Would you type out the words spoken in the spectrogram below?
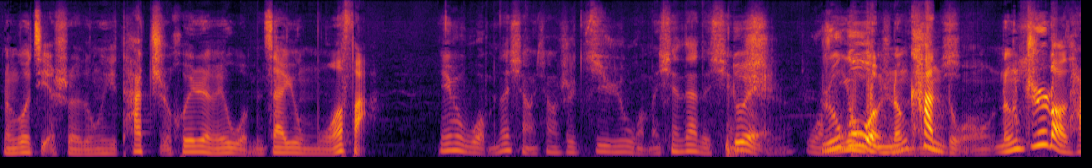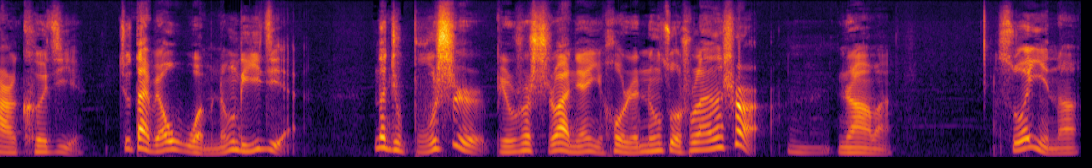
能够解释的东西，他只会认为我们在用魔法。因为我们的想象是基于我们现在的现对实。如果我们能看懂，懂，能知道它是科技，就代表我们能理解，那就不是比如说十万年以后人能做出来的事儿，嗯你知道吗？所以呢，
